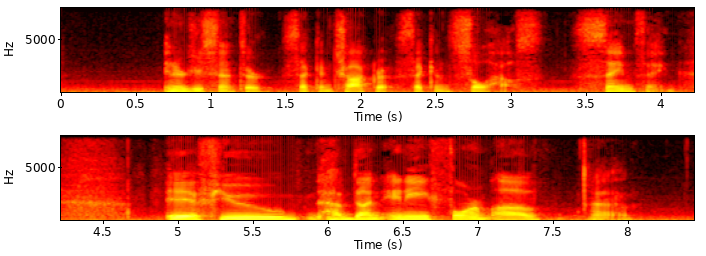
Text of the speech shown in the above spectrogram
energy center, second chakra, second soul house. Same thing. If you have done any form of uh,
